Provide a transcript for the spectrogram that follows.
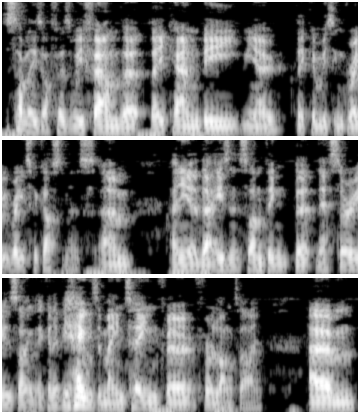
some of these offers, we found that they can be, you know, they can be some great rates for customers. Um, and you know that isn't something that necessarily is something they're going to be able to maintain for for a long time. Um,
